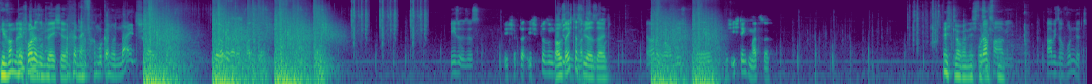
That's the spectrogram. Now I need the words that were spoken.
Die waren da Hier vorne sind welche. Man hört einfach Mucka nur Nein schreien. So, war das Eh, so ist es. Ich hab da, ich hab da so ein Warum Gefühl, soll ich das Matze wieder sein? Keine Ahnung, warum nicht. Nee, ich, ich denk Matze. Ich glaube nicht, dass Oder bin. Fabi. Fabi ist auch wundet.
